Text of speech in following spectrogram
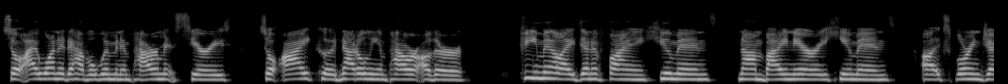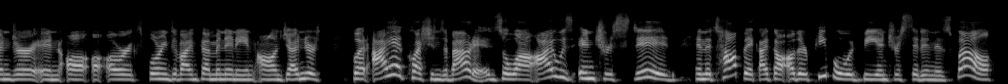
So I wanted to have a women empowerment series so I could not only empower other female identifying humans, non binary humans, uh, exploring gender and all, or exploring divine femininity in all genders, but I had questions about it. And so while I was interested in the topic, I thought other people would be interested in as well.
